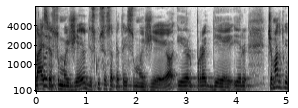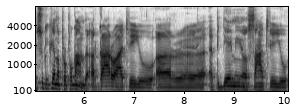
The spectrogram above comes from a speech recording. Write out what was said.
Laisvė turi... sumažėjo, diskusijos apie tai sumažėjo ir pradėjo. Ir čia matot kaip su kiekviena propaganda, ar karo atveju, ar e, epidemijos atveju.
